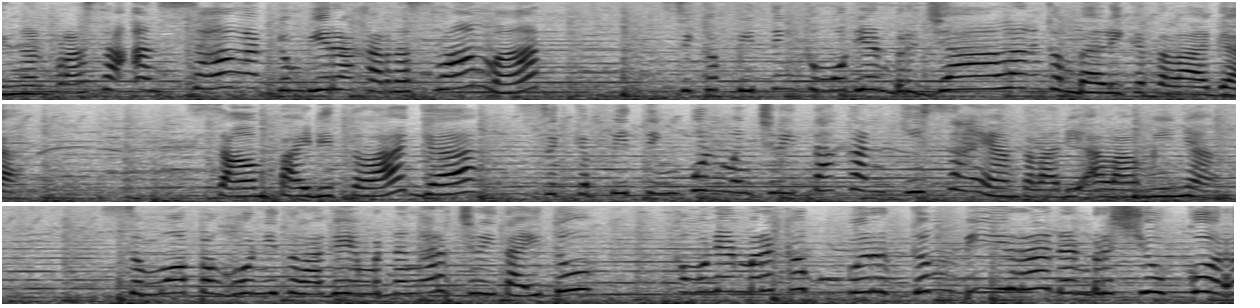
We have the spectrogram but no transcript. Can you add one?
dengan perasaan sangat gembira karena selamat, si kepiting kemudian berjalan kembali ke telaga. Sampai di telaga, si kepiting pun menceritakan kisah yang telah dialaminya. Semua penghuni telaga yang mendengar cerita itu, kemudian mereka bergembira dan bersyukur.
